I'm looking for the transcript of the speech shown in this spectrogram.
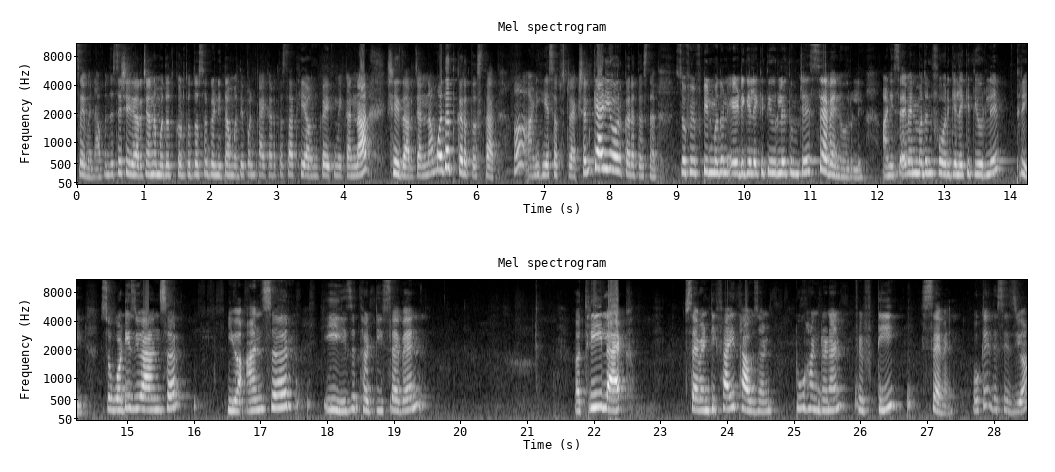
सेवन आपण जसं शेजारच्यांना मदत करतो तसं गणितामध्ये पण काय करत असतात? हे अंक एकमेकांना शेजारच्यांना मदत करत असतात. हां आणि हे सबस्ट्रॅक्शन कॅरी ओव्हर करत असतात. सो फिफ्टीनमधून एट गेले किती उरले तुमचे? सेवन उरले. आणि सेवनमधून फोर गेले किती उरले? Three so what is your answer your answer is 37 uh, 3 lakh 75257 okay this is your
